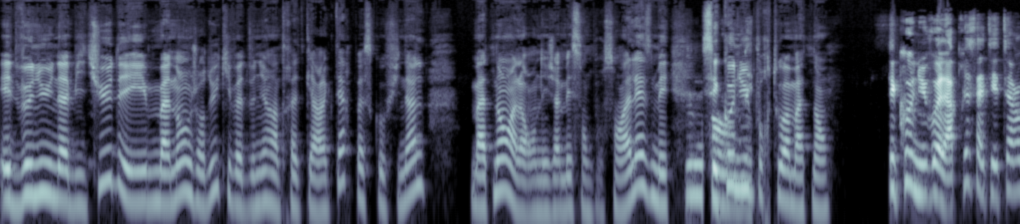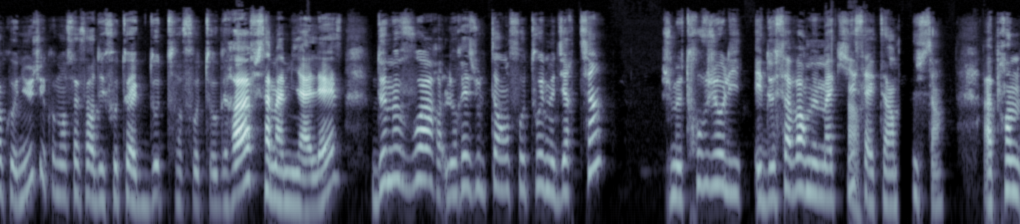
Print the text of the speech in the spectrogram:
est devenu une habitude et maintenant aujourd'hui qui va devenir un trait de caractère parce qu'au final, maintenant, alors on n'est jamais 100 à l'aise, mais c'est connu pour toi maintenant. C'est connu, voilà. Après, ça a été inconnu. J'ai commencé à faire des photos avec d'autres photographes. Ça m'a mis à l'aise. De me voir le résultat en photo et me dire, tiens, je me trouve jolie. Et de savoir me maquiller, ah. ça a été un plus. Hein. Apprendre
